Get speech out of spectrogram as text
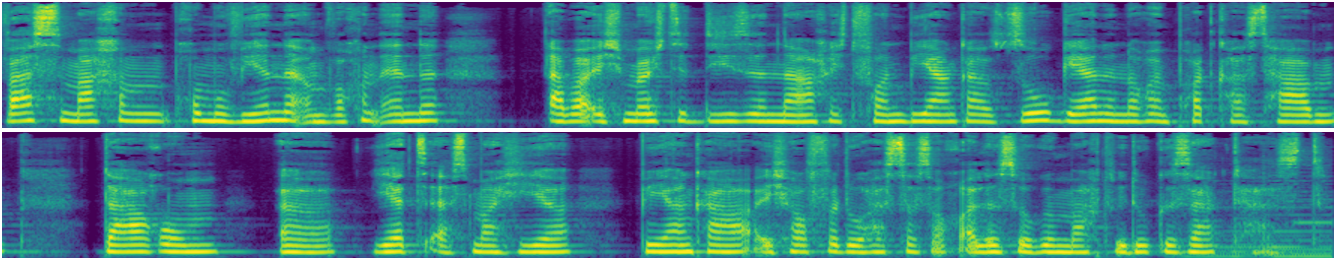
was machen Promovierende am Wochenende? Aber ich möchte diese Nachricht von Bianca so gerne noch im Podcast haben. Darum äh, jetzt erstmal hier Bianca, ich hoffe, du hast das auch alles so gemacht, wie du gesagt hast.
